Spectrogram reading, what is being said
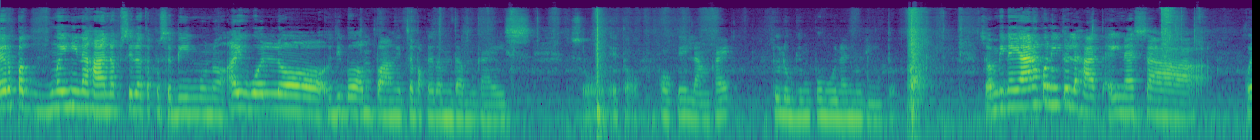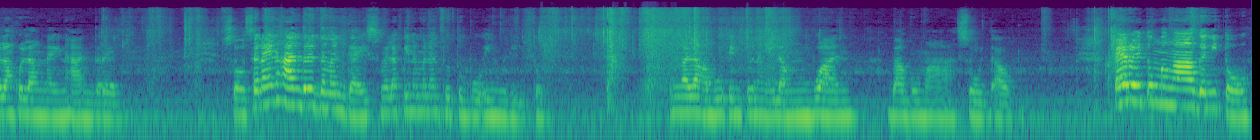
pero pag may hinahanap sila tapos sabihin mo na, ay wala, di ba ang pangit sa pakiramdam guys. So, ito, okay lang kahit tulog yung puhunan mo dito. So, ang binayaran ko nito lahat ay nasa kulang-kulang 900. So, sa 900 naman guys, malaki naman ang tutubuin mo dito. Yung nga lang, abutin to ng ilang buwan bago ma-sold out. Pero itong mga ganito,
